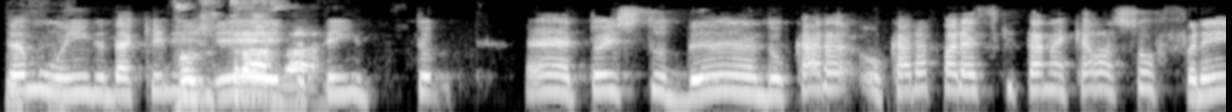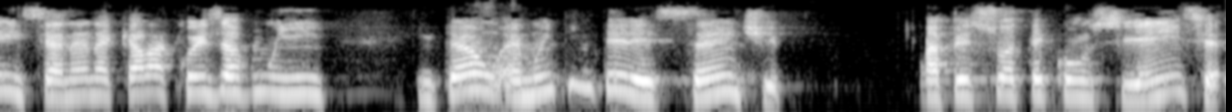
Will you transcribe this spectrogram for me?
Tamo indo daquele Vamos jeito, tem, tô, é, tô estudando. O cara, o cara parece que tá naquela sofrência, né? Naquela coisa ruim. Então, é muito interessante a pessoa ter consciência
